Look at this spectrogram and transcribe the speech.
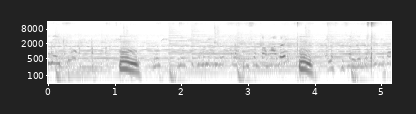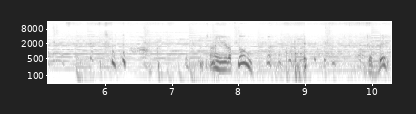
ginate ko. Hmm. Nung kasama namin alas 10 ng tanghali, Hmm. alas 10 ng gabi kami natapos. Ang hirap nun. Gabi.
